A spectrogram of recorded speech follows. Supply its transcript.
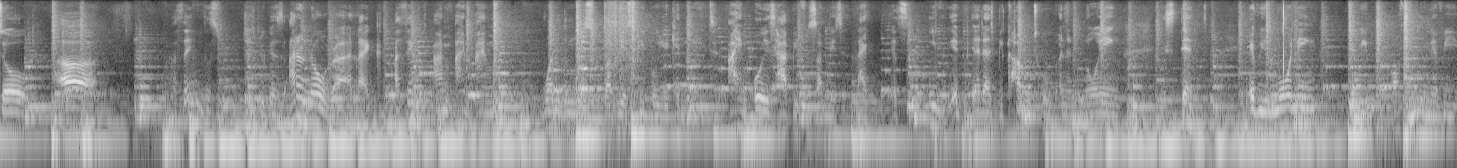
So uh I think this just because I don't know, right? Like I think I'm I'm I'm one of the most loveliest people you can meet. I am always happy for some reason. Like it's it, it has become to an annoying extent. Every morning, every afternoon, every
